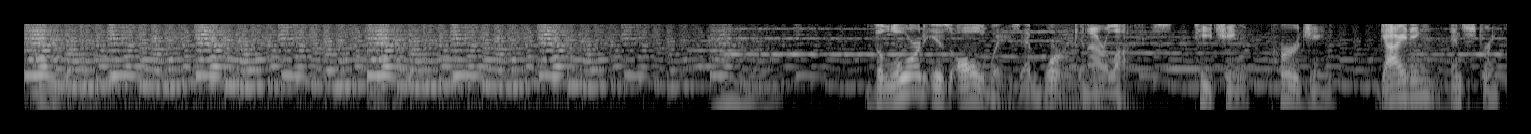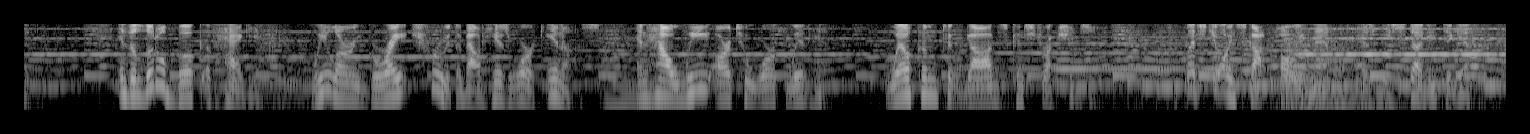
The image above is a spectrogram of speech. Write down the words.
The Lord is always at work in our lives, teaching, purging, guiding, and strengthening. In the little book of Haggai, we learn great truth about His work in us and how we are to work with Him. Welcome to God's construction zone. Let's join Scott Pauley now as we study together.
